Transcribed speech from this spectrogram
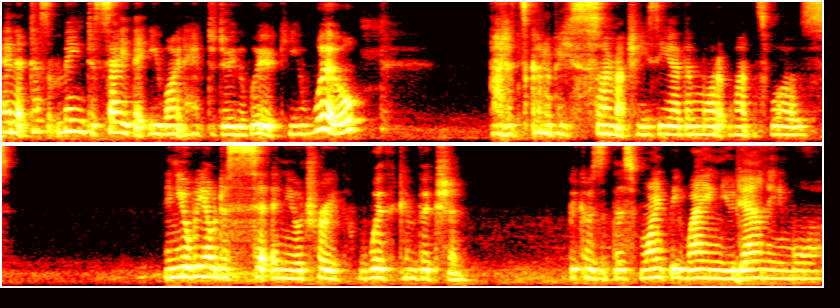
and it doesn't mean to say that you won't have to do the work. You will, but it's going to be so much easier than what it once was. And you'll be able to sit in your truth with conviction because this won't be weighing you down anymore.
